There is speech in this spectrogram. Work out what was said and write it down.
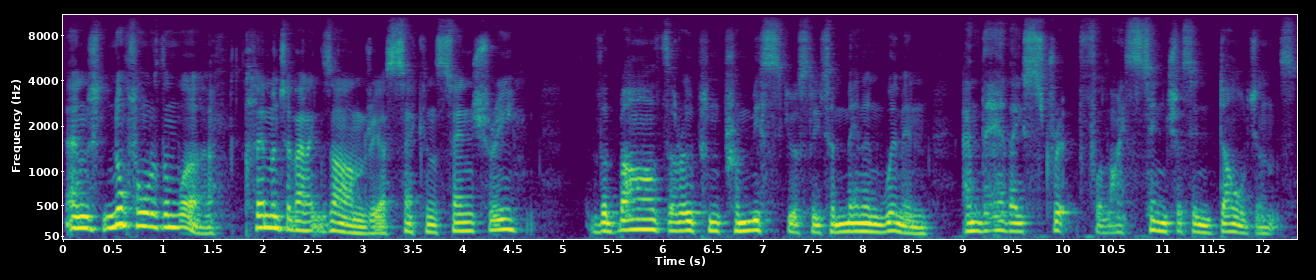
And not all of them were. Clement of Alexandria, second century, the baths are open promiscuously to men and women and there they strip for licentious indulgence,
